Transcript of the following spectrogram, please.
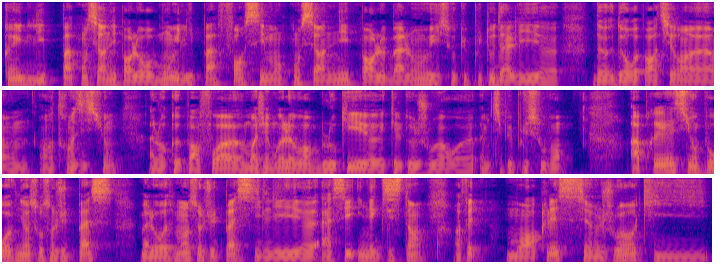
quand il n'est pas concerné par le rebond, il n'est pas forcément concerné par le ballon, il s'occupe plutôt d'aller, euh, de, de, repartir en, en, transition, alors que parfois, euh, moi, j'aimerais le voir bloquer quelques joueurs un petit peu plus souvent. Après, si on peut revenir sur son jeu de passe, malheureusement, son jeu de passe, il est assez inexistant. En fait, Morakles, c'est un joueur qui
